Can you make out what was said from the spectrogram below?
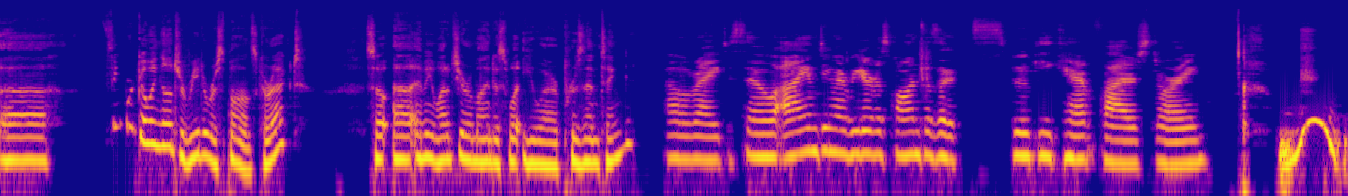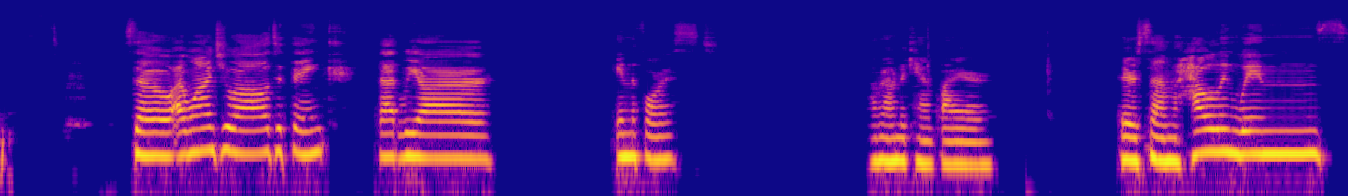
uh, I think we're going on to read a response, correct? So, uh, Emmy, why don't you remind us what you are presenting? All right. So I am doing my reader response as a spooky campfire story. Ooh. So I want you all to think that we are in the forest around a campfire. There's some howling winds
